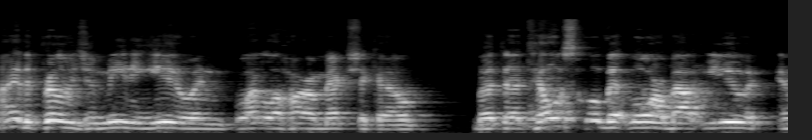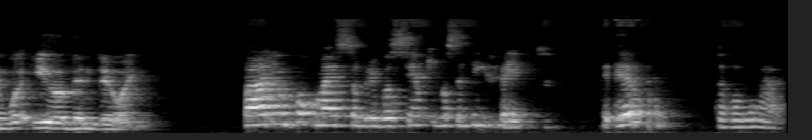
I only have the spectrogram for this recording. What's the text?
I had the privilege of meeting you in Guadalajara, Mexico. But uh, tell us a little bit more about you and, and what you have been doing. fale um pouco mais sobre você o que você tem feito Eu? Então vamos lá.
